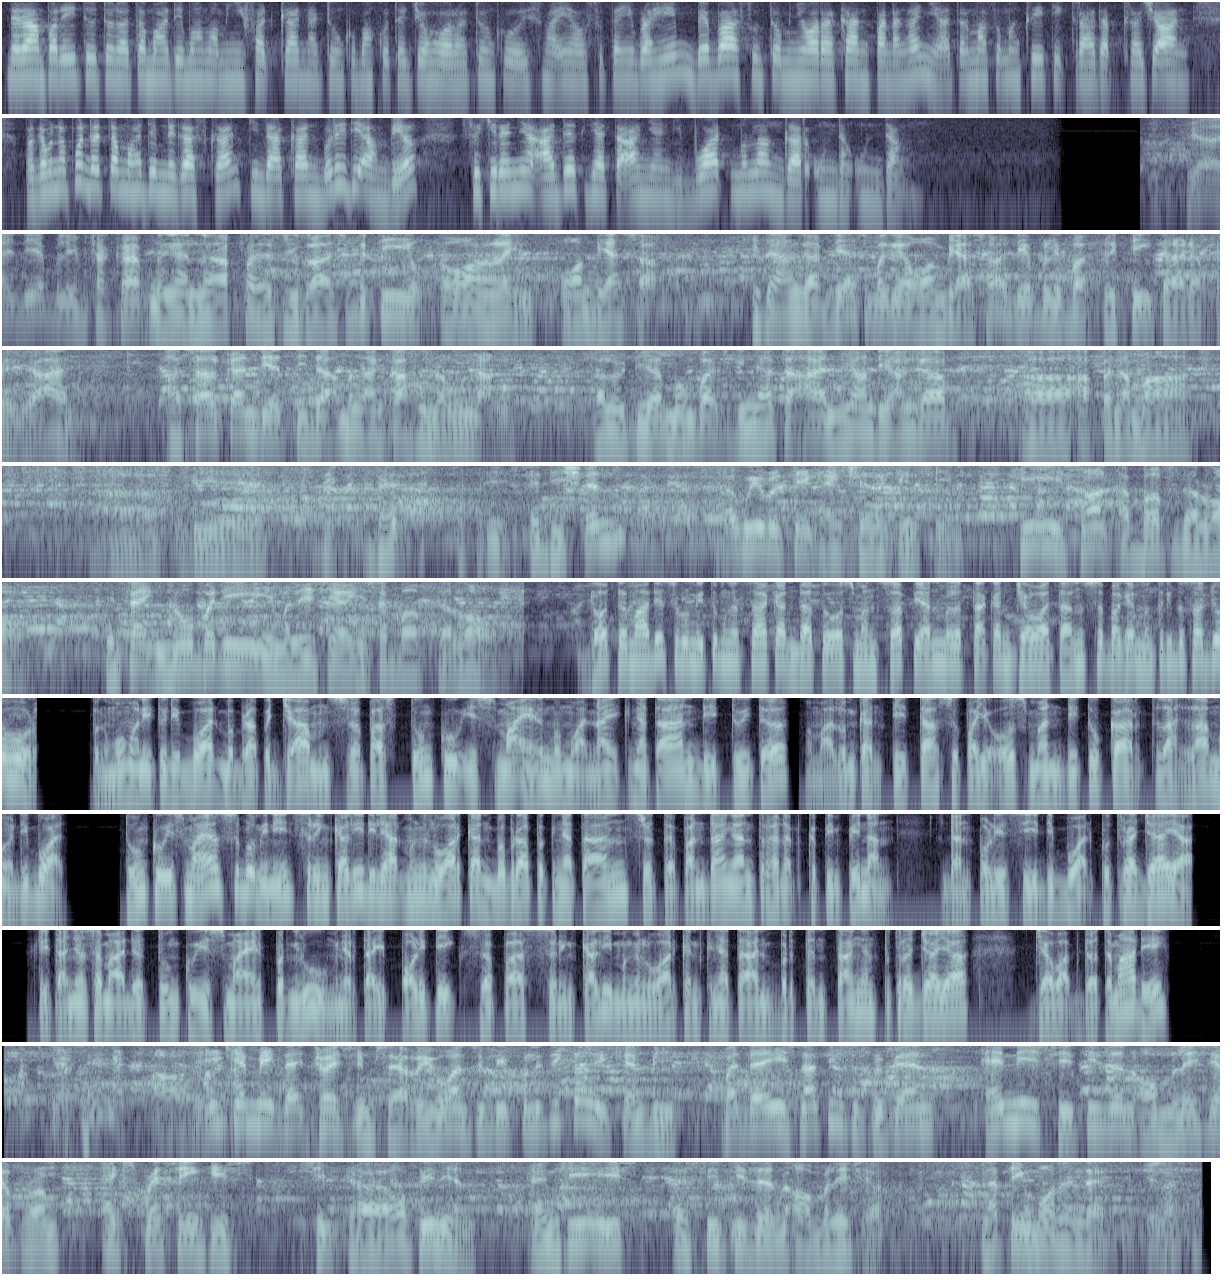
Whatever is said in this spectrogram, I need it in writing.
Dalam pada itu, Tun Dr. Mahathir Mohamad menyifatkan Tunku Mahkota Johor Tunku Ismail Sultan Ibrahim bebas untuk menyuarakan pandangannya termasuk mengkritik terhadap kerajaan. Bagaimanapun Dr. Mahathir menegaskan tindakan boleh diambil sekiranya ada kenyataan yang dibuat melanggar undang-undang. Ya, dia boleh bercakap dengan apa juga seperti orang lain, orang biasa. Kita anggap dia sebagai orang biasa, dia boleh buat kritik terhadap kerajaan asalkan dia tidak melangkah undang-undang. Kalau dia membuat kenyataan yang dianggap uh, apa nama uh, di sedition, uh, we will take action against him. He is not above the law. In fact, nobody in Malaysia is above the law. Dr. Mahathir sebelum itu mengesahkan Dato' Osman Sapian meletakkan jawatan sebagai Menteri Besar Johor. Pengumuman itu dibuat beberapa jam selepas Tunku Ismail memuat naik kenyataan di Twitter memaklumkan titah supaya Osman ditukar telah lama dibuat. Tunku Ismail sebelum ini seringkali dilihat mengeluarkan beberapa kenyataan serta pandangan terhadap kepimpinan dan polisi dibuat Putrajaya. Ditanya sama ada Tunku Ismail perlu menyertai politik selepas seringkali mengeluarkan kenyataan bertentangan Putrajaya, jawab Dr. Mahathir. He can make that choice himself. He wants to be political, he can be. But there is nothing to prevent any citizen of Malaysia from expressing his uh, opinion. And he is a citizen of Malaysia. Nothing more than that.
